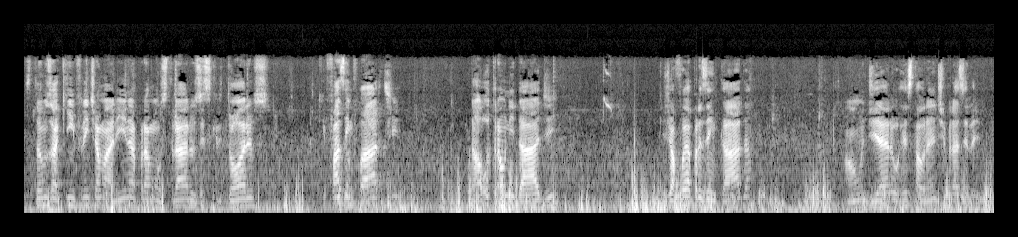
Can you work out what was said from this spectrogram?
Estamos aqui em frente à Marina para mostrar os escritórios que fazem parte da outra unidade que já foi apresentada, onde era o restaurante brasileiro.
